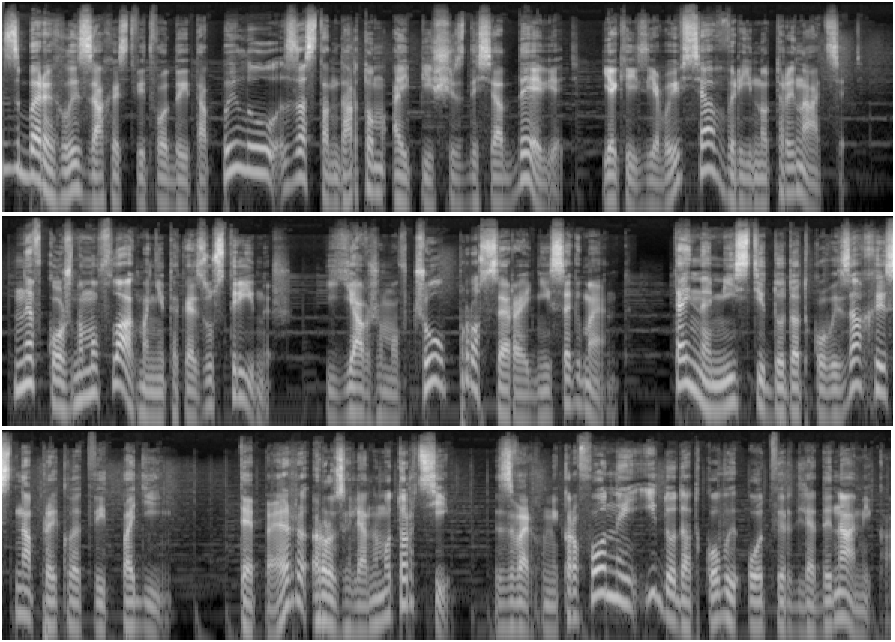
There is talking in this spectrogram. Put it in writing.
зберегли захист від води та пилу за стандартом IP69, який з'явився в Reno 13. Не в кожному флагмані таке зустрінеш. Я вже мовчу про середній сегмент. Та й на місці додатковий захист, наприклад, від падінь. Тепер розглянемо торці. Зверху мікрофони і додатковий отвір для динаміка.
